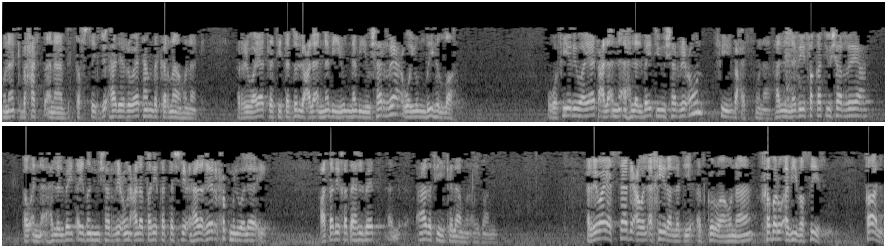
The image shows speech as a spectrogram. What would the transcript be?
هناك بحثت أنا بالتفصيل. هذه الروايات هم ذكرناها هناك. الروايات التي تدل على أن النبي, النبي يشرع ويمضيه الله. وفي روايات على أن أهل البيت يشرعون في بحث هنا. هل النبي فقط يشرع؟ أو أن أهل البيت أيضا يشرعون على طريقة تشريع؟ هذا غير الحكم الولائي. على طريقة أهل البيت هذا فيه كلام أيضا. الرواية السابعة والأخيرة التي أذكرها هنا خبر أبي بصير. قال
